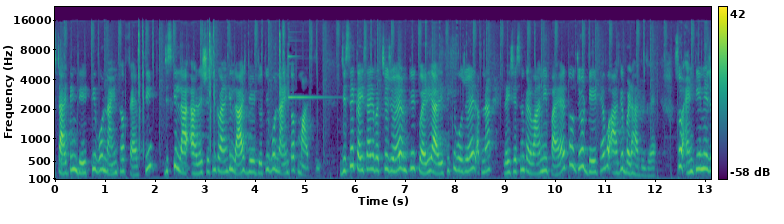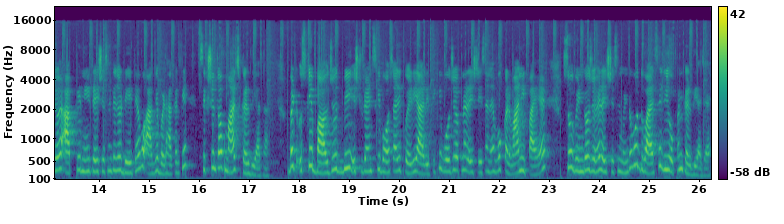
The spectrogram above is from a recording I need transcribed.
स्टार्टिंग डेट थी, वो नाइन्थ ऑफ़ फेब थी, जिसकी रजिस्ट्रेशन करवाने की लास्ट डेट जो थी, वो नाइन्थ ऑफ़ मार्च थी, जिससे कई सारे बच्चे जो है, उनकी क्वेरी आ रही थी कि वो जो है, अपना रजिस्ट्रेशन करवा नहीं पाया तो जो डेट है, वो आगे बढ़ा दी जाए। सो एन ने जो है, आपके नीट रजिस्ट्रेशन के जो डेट है, वो आगे बढ़ा करके सिक्सटीन ऑफ़ मार्च कर दिया था। बट उसके बावजूद भी स्टूडेंट्स की बहुत सारी क्वेरी आ रही थी कि वो जो अपना रजिस्ट्रेशन है, वो करवा नहीं पाए हैं। सो विंडो जो है रजिस्ट्रेशन विंडो वो दोबारा से रीओपन कर दिया जाए।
